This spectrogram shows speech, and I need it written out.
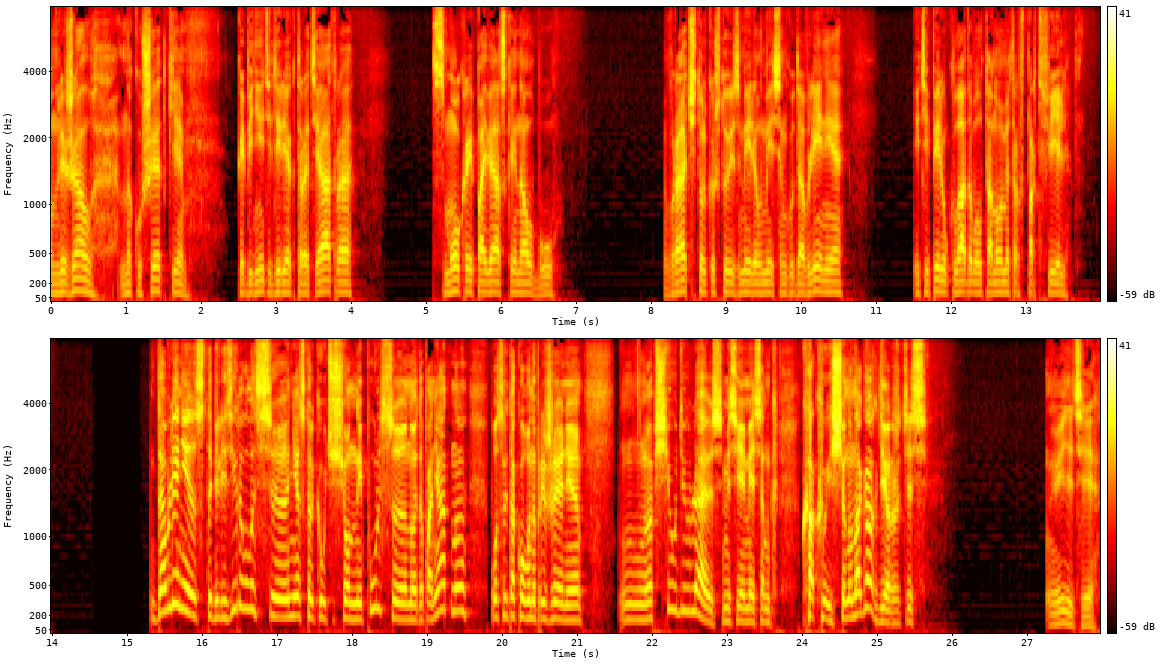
Он лежал на кушетке в кабинете директора театра с мокрой повязкой на лбу. Врач только что измерил Мессингу давление и теперь укладывал тонометр в портфель. Давление стабилизировалось, э, несколько учащенный пульс, э, но это понятно после такого напряжения. Вообще удивляюсь, месье Мессинг, как вы еще на ногах держитесь? Видите,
